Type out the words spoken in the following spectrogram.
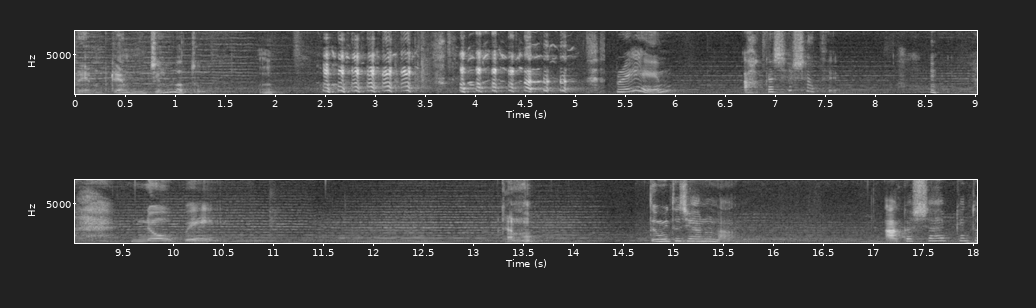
প্রেম টেম ছিল না তো? প্রেম আকাশের সাথে? নো ওয়ে কেন? তুমি তো জানো না আকাশ সাহেব কিন্তু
